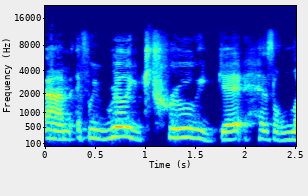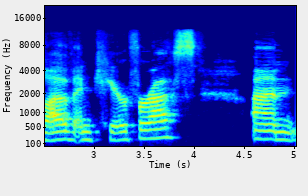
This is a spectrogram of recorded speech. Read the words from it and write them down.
um, if we really truly get his love and care for us, um,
